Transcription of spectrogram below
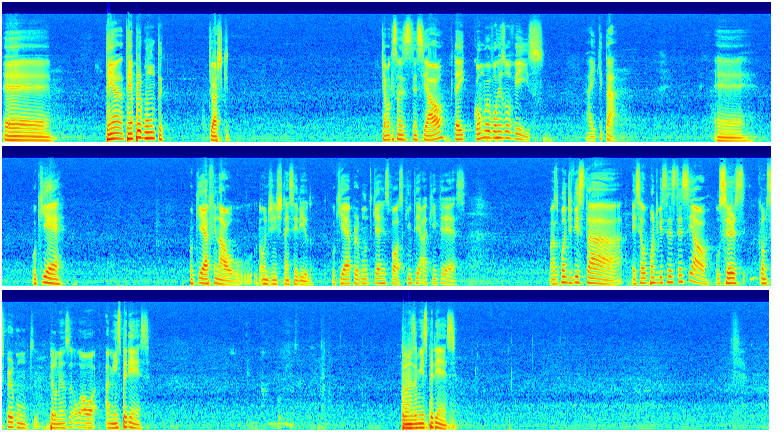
É, tem, a, tem a pergunta que eu acho que que é uma questão existencial, que daí como eu vou resolver isso? Aí que tá. É, o que é? O que é afinal onde a gente está inserido? O que é a pergunta, o que é a resposta? A quem interessa? Mas do ponto de vista. Esse é o ponto de vista existencial. O ser, se- quando se pergunta. Pelo menos a minha experiência. Pelo menos a minha experiência.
